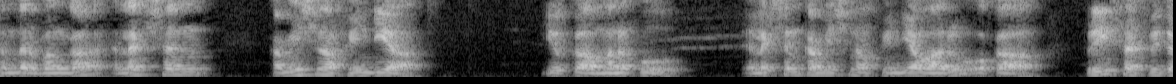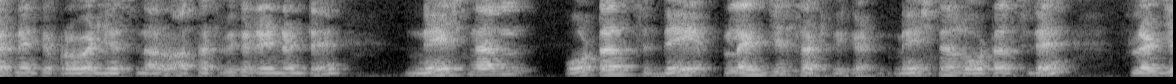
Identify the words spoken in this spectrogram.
సందర్భంగా ఎలక్షన్ కమిషన్ ఆఫ్ ఇండియా యొక్క మనకు ఎలక్షన్ కమిషన్ ఆఫ్ ఇండియా వారు ఒక ప్రీ సర్టిఫికెట్ని అయితే ప్రొవైడ్ చేస్తున్నారు. ఆ సర్టిఫికెట్ ఏంటంటే national voters day pledge certificate national voters day pledge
